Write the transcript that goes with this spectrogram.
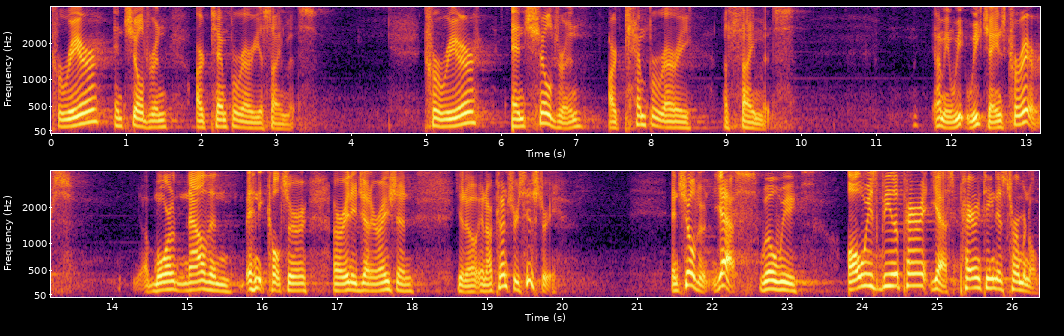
career and children are temporary assignments. Career and children are temporary assignments. I mean, we, we change careers uh, more now than any culture or any generation, you know, in our country's history. And children, yes, will we Always be the parent? Yes, parenting is terminal.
